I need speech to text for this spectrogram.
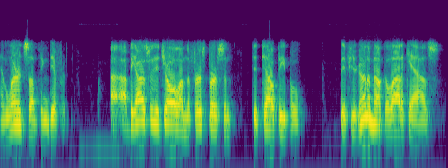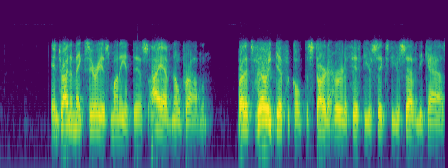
and learn something different. I'll be honest with you, Joel, I'm the first person to tell people if you're going to milk a lot of cows and try to make serious money at this, I have no problem but it's very difficult to start a herd of 50 or 60 or 70 cows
